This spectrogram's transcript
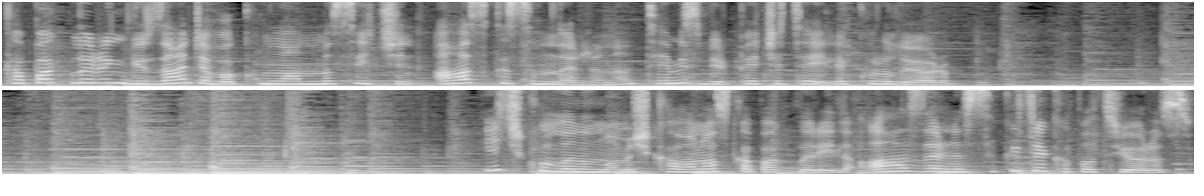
Kapakların güzelce vakumlanması için ağız kısımlarını temiz bir peçete ile kuruluyorum. Hiç kullanılmamış kavanoz kapaklarıyla ağızlarını sıkıca kapatıyoruz.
